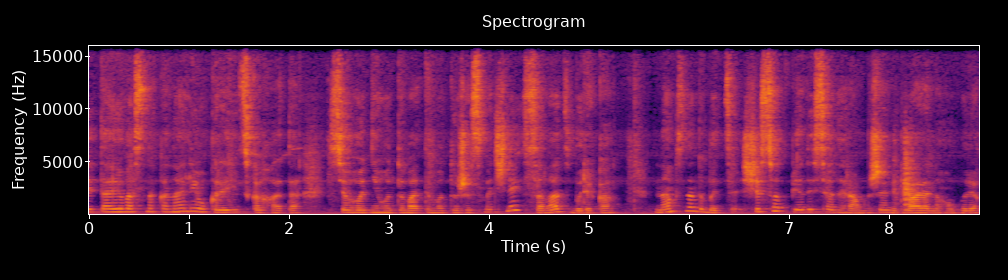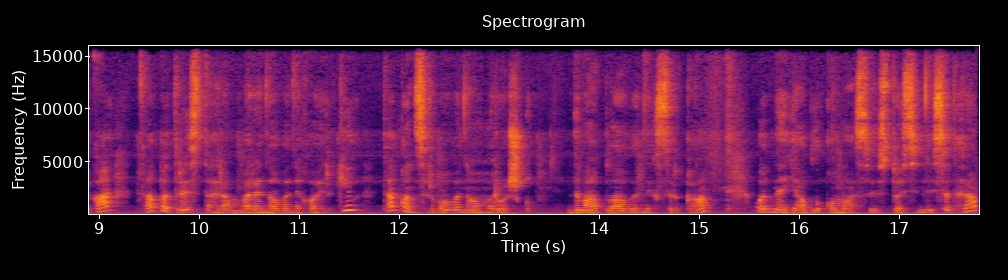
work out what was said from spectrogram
Вітаю вас на каналі Українська хата. Сьогодні готуватиму дуже смачний салат з буряка. Нам знадобиться 650 г вже відвареного буряка та по 300 г маринованих огірків та консервованого горошку, 2 плавлених сирка, одне яблуко масою 170 г,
